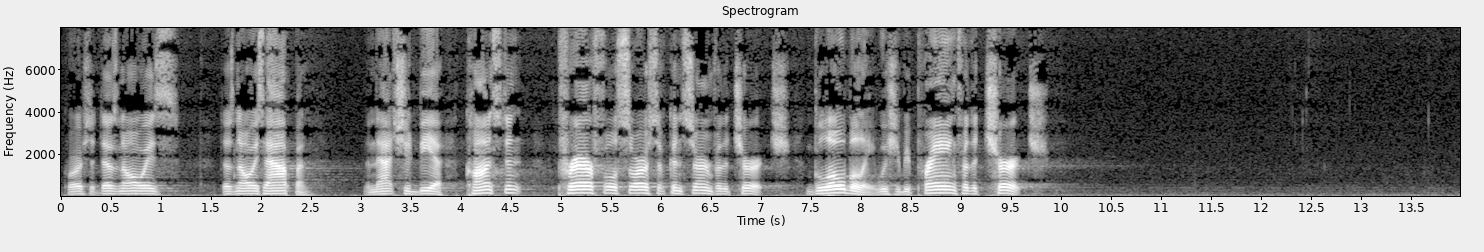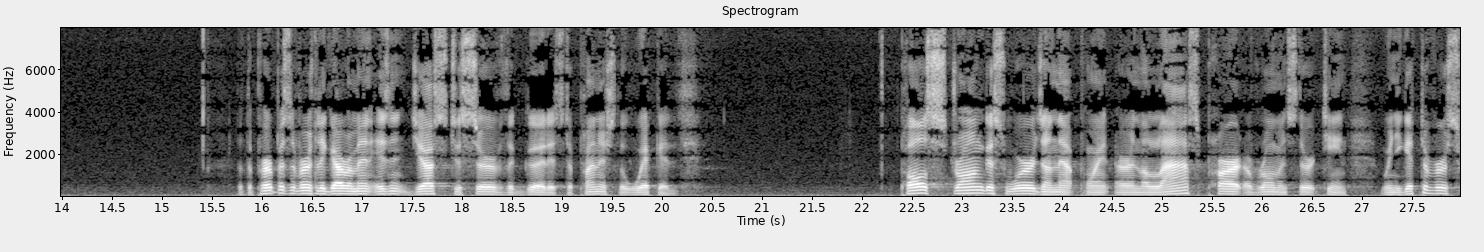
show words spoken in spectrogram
Of course, it doesn't always, doesn't always happen. And that should be a constant, prayerful source of concern for the church. Globally, we should be praying for the church. But the purpose of earthly government isn't just to serve the good, it's to punish the wicked. Paul's strongest words on that point are in the last part of Romans 13. When you get to verse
